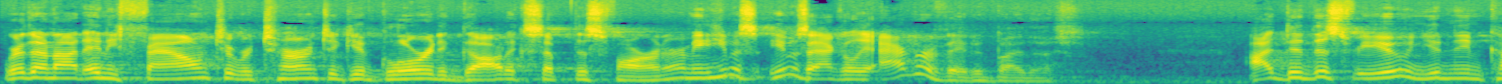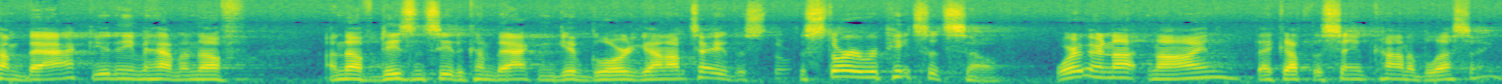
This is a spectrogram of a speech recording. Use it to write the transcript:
Were there not any found to return to give glory to God except this foreigner? I mean, he was, he was actually aggravated by this. I did this for you, and you didn't even come back. You didn't even have enough, enough decency to come back and give glory to God. And I'll tell you, the story, the story repeats itself. Were there not nine that got the same kind of blessing?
